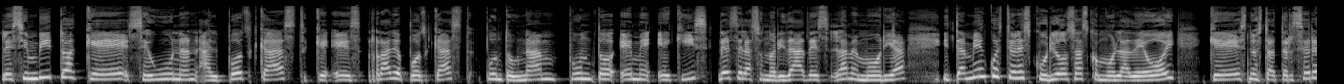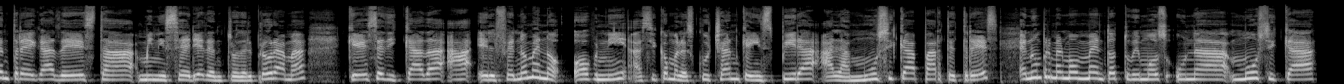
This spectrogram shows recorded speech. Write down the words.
Les invito a que se unan al podcast que es radiopodcast.unam.mx desde las sonoridades, la memoria y también cuestiones curiosas como la de hoy, que es nuestra tercera entrega de esta miniserie dentro del programa, que es dedicada a el fenómeno ovni, así como lo escuchan, que inspira a la música parte 3. En un primer momento tuvimos una música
